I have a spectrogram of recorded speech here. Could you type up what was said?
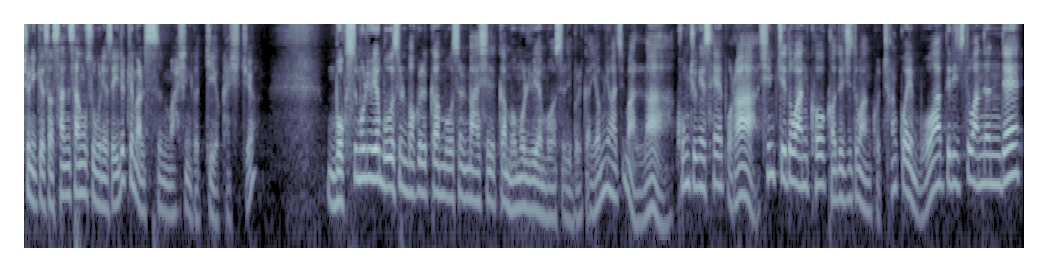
주님께서 산상수훈에서 이렇게 말씀하신 것 기억하시죠? 목숨을 위해 무엇을 먹을까, 무엇을 마실까, 몸을 위해 무엇을 입을까 염려하지 말라. 공중에 새 보라. 심지도 않고 거두지도 않고 창고에 모아들이지도 않는데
